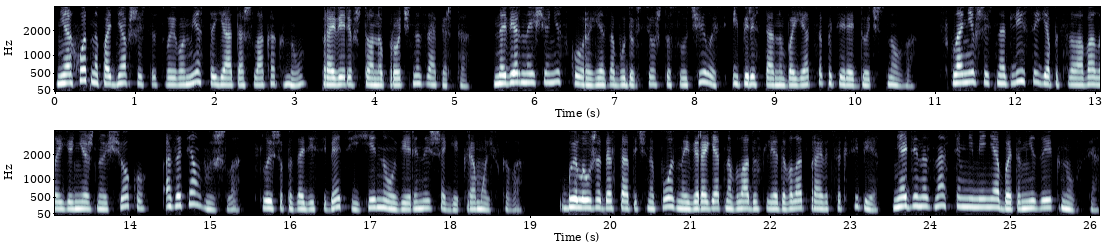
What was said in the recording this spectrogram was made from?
Неохотно поднявшись со своего места, я отошла к окну, проверив, что оно прочно заперто. Наверное, еще не скоро я забуду все, что случилось, и перестану бояться потерять дочь снова. Склонившись над Лисой, я поцеловала ее нежную щеку, а затем вышла, слыша позади себя тихие, но уверенные шаги Крамольского. Было уже достаточно поздно, и, вероятно, Владу следовало отправиться к себе. Ни один из нас, тем не менее, об этом не заикнулся.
